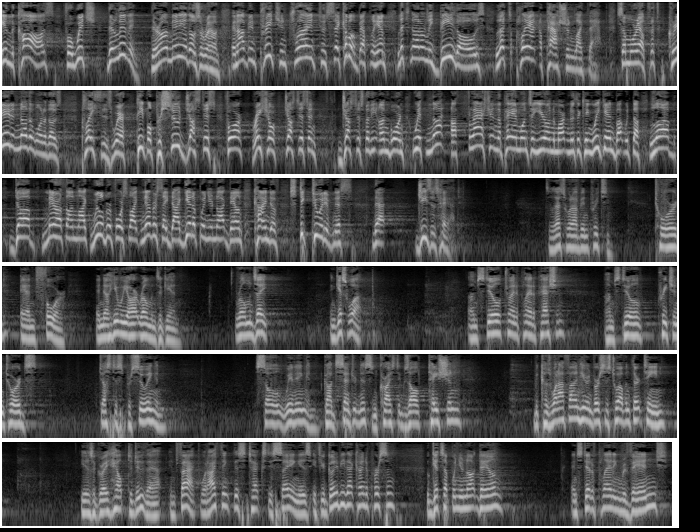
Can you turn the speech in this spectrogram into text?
in the cause for which they're living. There aren't many of those around. And I've been preaching, trying to say, come on, Bethlehem, let's not only be those, let's plant a passion like that somewhere else. Let's create another one of those places where people pursue justice for racial justice and justice for the unborn with not a flash in the pan once a year on the Martin Luther King weekend, but with the lub, dub, marathon like, Wilberforce like, never say die, get up when you're knocked down kind of stick to itiveness that Jesus had. So that's what I've been preaching. Toward and for. And now here we are at Romans again. Romans 8. And guess what? I'm still trying to plant a passion. I'm still preaching towards justice pursuing and soul winning and God centeredness and Christ exaltation. Because what I find here in verses 12 and 13 is a great help to do that. In fact, what I think this text is saying is if you're going to be that kind of person who gets up when you're knocked down, instead of planning revenge,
